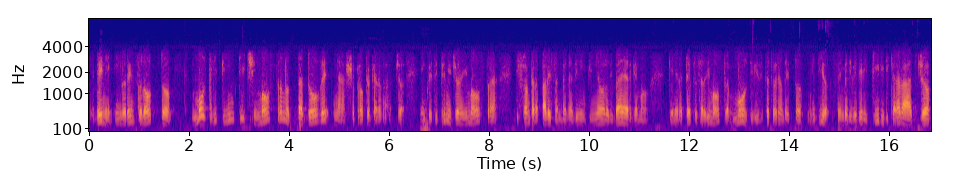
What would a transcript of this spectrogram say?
ebbene in Lorenzo Lotto molti dipinti ci mostrano da dove nasce proprio Caravaggio. In questi primi giorni di mostra, di fronte alla Pale San Bernardino in Pignolo di Bergamo, che nella terza sala di mostra molti visitatori hanno detto mio Dio, sembra di vedere i piedi di Caravaggio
